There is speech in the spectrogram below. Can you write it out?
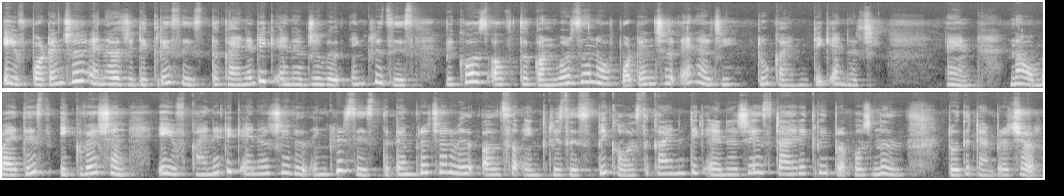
if potential energy decreases, the kinetic energy will increases because of the conversion of potential energy to kinetic energy. And now by this equation, if kinetic energy will increases, the temperature will also increases because the kinetic energy is directly proportional to the temperature.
